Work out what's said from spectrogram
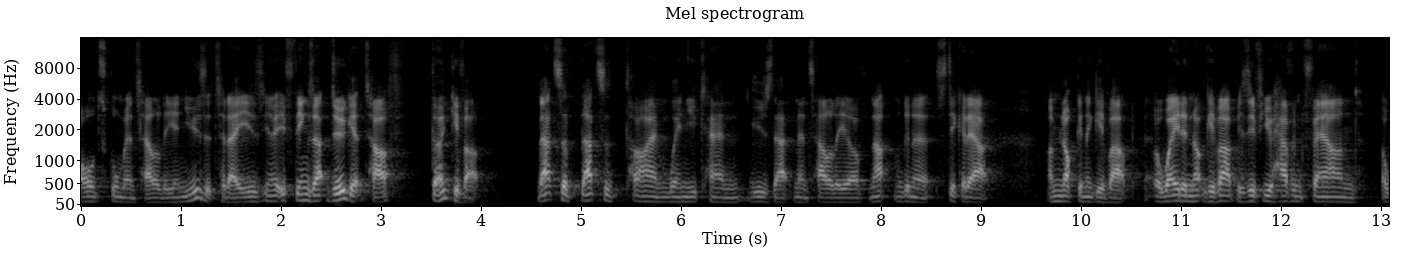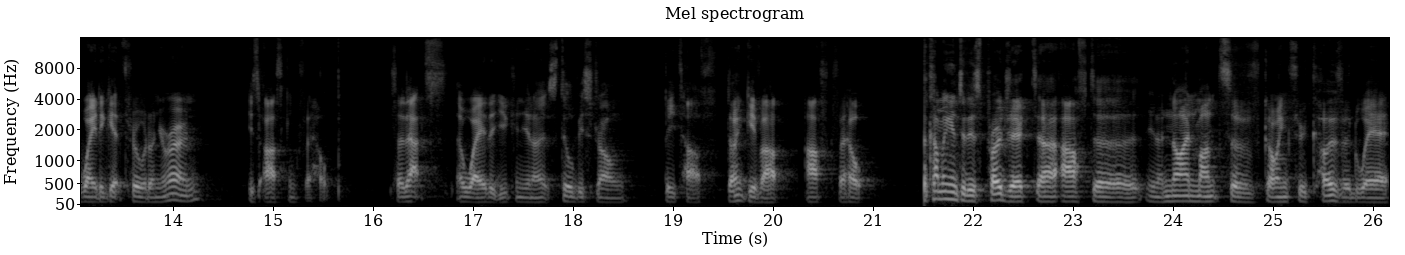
old school mentality and use it today is, you know, if things do get tough, don't give up. That's a that's a time when you can use that mentality of, no, I'm going to stick it out. I'm not going to give up. A way to not give up is if you haven't found a way to get through it on your own, is asking for help. So that's a way that you can, you know, still be strong, be tough, don't give up, ask for help. Coming into this project uh, after you know nine months of going through COVID, where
